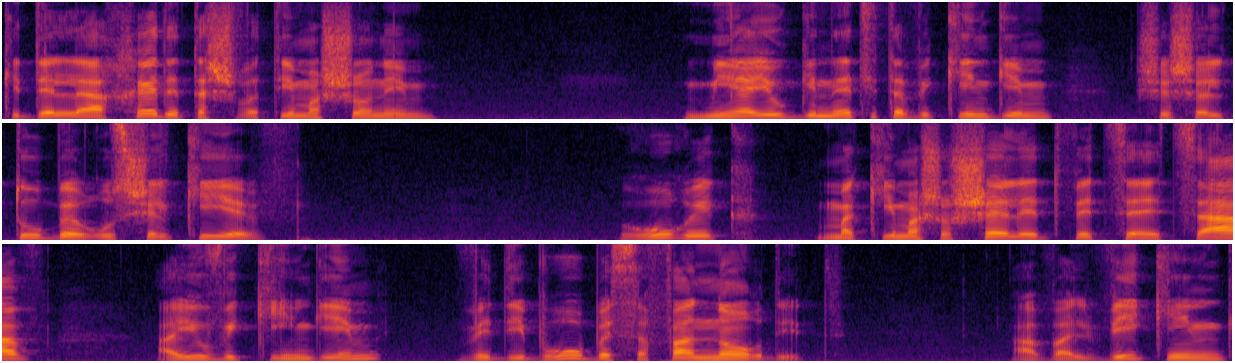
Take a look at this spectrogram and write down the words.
כדי לאחד את השבטים השונים. מי היו גנטית הוויקינגים ששלטו ברוס של קייב? רוריק, מקים השושלת וצאצאיו היו ויקינגים ודיברו בשפה נורדית. אבל ויקינג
